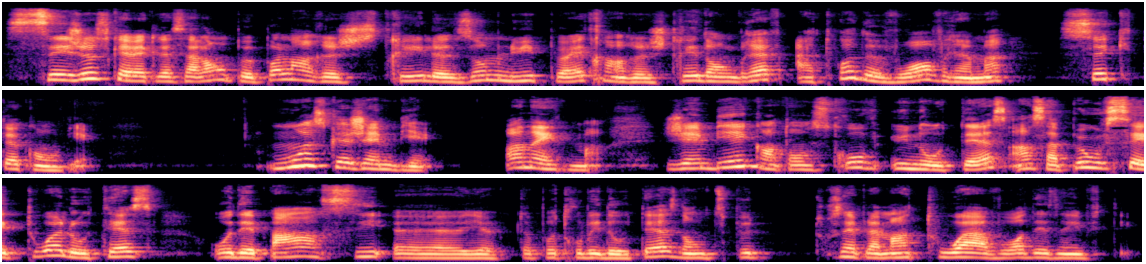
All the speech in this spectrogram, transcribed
C'est juste qu'avec le salon, on ne peut pas l'enregistrer. Le Zoom, lui, peut être enregistré. Donc, bref, à toi de voir vraiment ce qui te convient. Moi, ce que j'aime bien, honnêtement, j'aime bien quand on se trouve une hôtesse. Hein, ça peut aussi être toi l'hôtesse au départ si euh, tu n'as pas trouvé d'hôtesse, donc tu peux tout simplement toi avoir des invités.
